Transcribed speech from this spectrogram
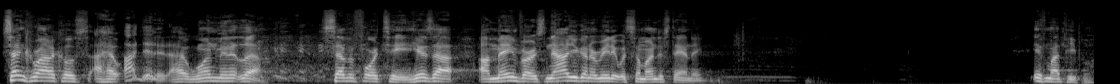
Second Chronicles, I have I did it. I have one minute left. 714. Here's our, our main verse. Now you're going to read it with some understanding. If my people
